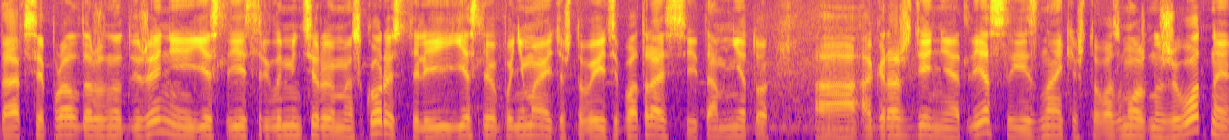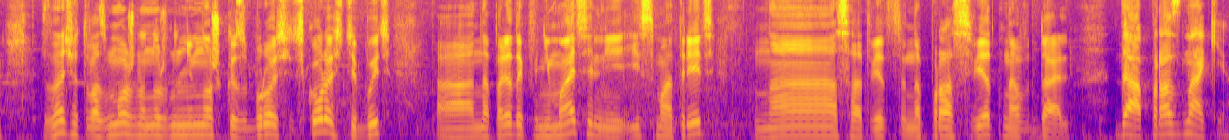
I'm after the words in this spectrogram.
да, все правила дорожного движения. И Если есть регламентируемая скорость, или если вы понимаете, что вы едете по трассе и там нету а, ограждения от леса и знаки, что возможно животные, значит, возможно, нужно немножко сбросить скорость и быть а, на порядок внимательнее и смотреть на, соответственно, просвет на вдаль. Да, про знаки.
